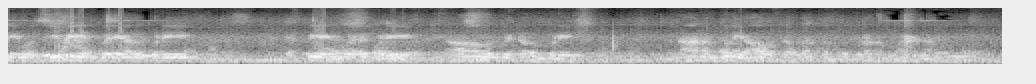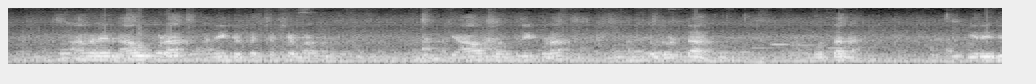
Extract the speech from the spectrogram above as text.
ನೀವು ಸಿ ಬಿ ಎನ್ಕ್ವೈರಿ ಆದರೂ ಕೊಡಿ ಎಫ್ ಬಿ ಎನ್ಕ್ವೈರಿ ಕೊಡಿ, ಯಾವ್ದು ಬೇಕಾದ್ರೂ ಕೊಡಿ. ನಾನಂತೂ ಯಾವ ಥರದ ತಪ್ಪು ಕೂಡ ನಾನು ಮಾಡಿಲ್ಲ. ಆಮೇಲೆ ನಾವು ಕೂಡ ಅನೇಕ ಚರ್ಚೆ ಮಾಡಬೇಕು ಯಾವ ಮಂತ್ರಿ ಕೂಡ ಅಷ್ಟು ದೊಡ್ಡ ಮೊತ್ತನ ಈ ರೀತಿ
